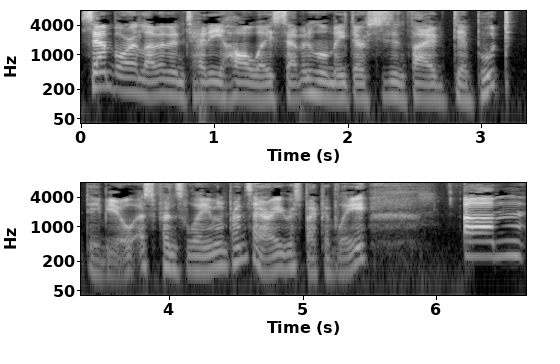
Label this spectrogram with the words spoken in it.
Sambor 11 and Teddy Hawley, 7, who will make their season 5 debut debut as Prince William and Prince Harry, respectively. Um,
